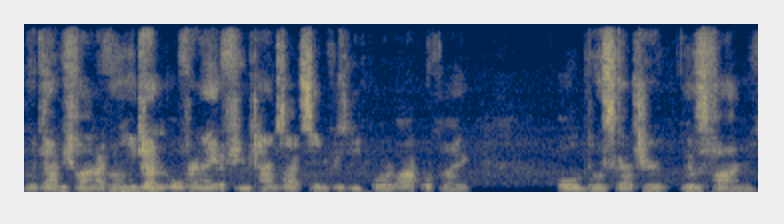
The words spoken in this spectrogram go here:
Like that'd be fun. I've only done overnight a few times at Santa Cruz Beach Boardwalk with my old Boy Scout troop. It was fun.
